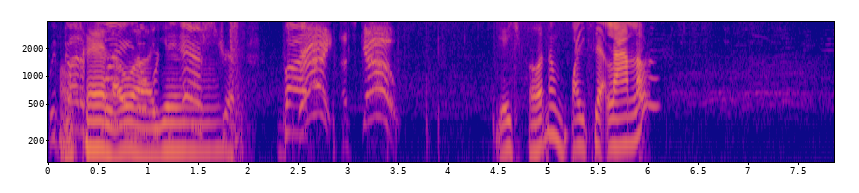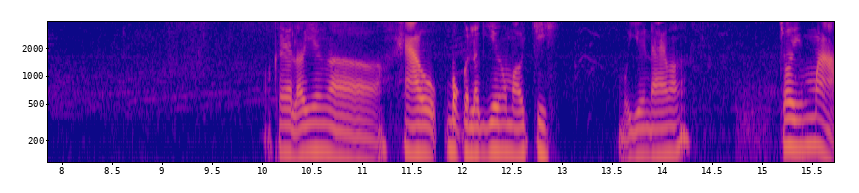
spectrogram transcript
We've got Okay, a plane lâu rồi, over at the nhưng- airstrip. But Right, let's go! និយាយច្រើនហ្នឹងបាយធ្លាក់ឡានឡើយអូខេឥឡូវយើងអឺហៅបុគ្គលិកយើងមកជីមួយយើងដែរមកចុយមក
